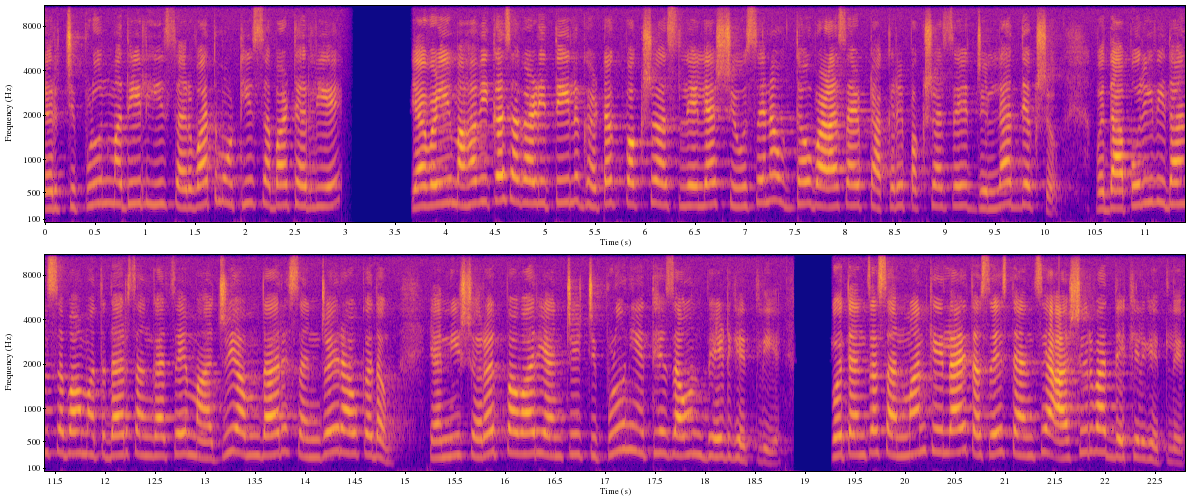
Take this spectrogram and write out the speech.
तर चिपळूणमधील ही सर्वात मोठी सभा ठरली आहे. यावेळी महाविकास आघाडीतील घटक पक्ष असलेल्या शिवसेना उद्धव बाळासाहेब ठाकरे पक्षाचे जिल्हाध्यक्ष व दापोली विधानसभा मतदारसंघाचे माजी आमदार संजयराव कदम यांनी शरद पवार यांची चिपळूण येथे जाऊन भेट घेतली आहे व त्यांचा सन्मान केलाय तसेच त्यांचे आशीर्वाद देखील घेतलेत.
